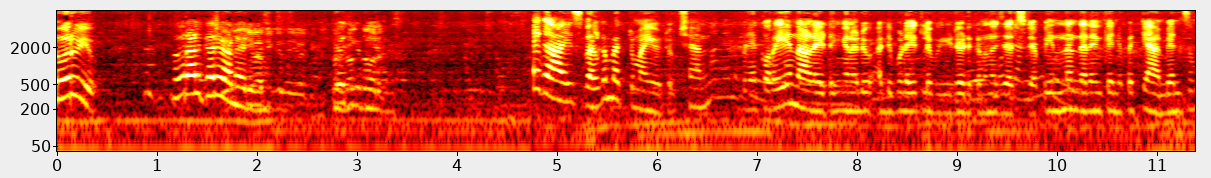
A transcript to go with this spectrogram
നൂറ് വ്യൂ. നൂറാൾക്കാർ കാണുമായിരിക്കും guys welcome back to my YouTube channel അപ്പോൾ ഞാൻ കുറേ നാളായിട്ട് ഇങ്ങനെ ഒരു അടിപൊളിയായിട്ടുള്ള വീഡിയോ എടുക്കണമെന്ന് വിചാരിച്ചിട്ട്. അപ്പോൾ ഇന്ന് എന്തായാലും എനിക്ക് അതിനെ പറ്റി ആംബിയൻസും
